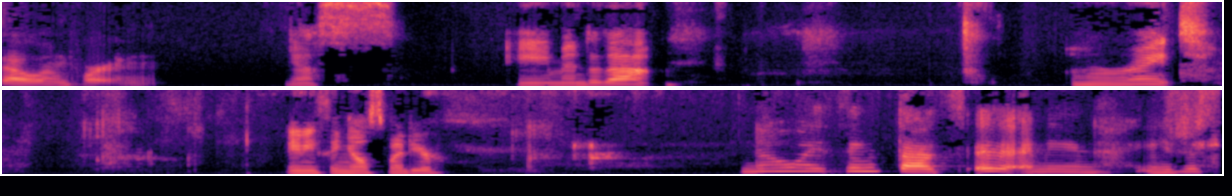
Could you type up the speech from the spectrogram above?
So important. Yes. Amen to that. All right. Anything else, my dear? No, I think that's it. I mean, you just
